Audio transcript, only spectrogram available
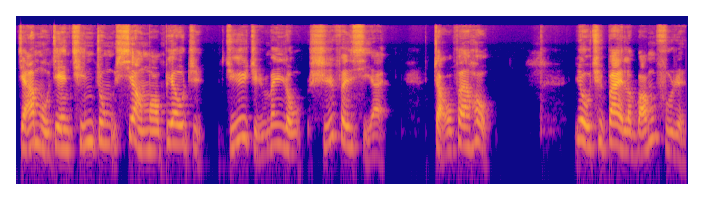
贾母见秦钟相貌标致，举止温柔，十分喜爱。早饭后，又去拜了王夫人。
